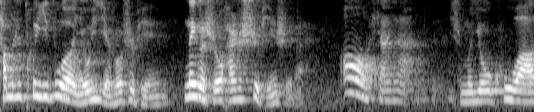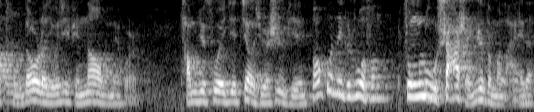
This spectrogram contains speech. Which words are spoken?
他们是特意做游戏解说视频，那个时候还是视频时代，哦，想起来了，什么优酷啊、土豆的游戏频道嘛，那会儿。他们去做一些教学视频，包括那个若风中路杀神是怎么来的，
